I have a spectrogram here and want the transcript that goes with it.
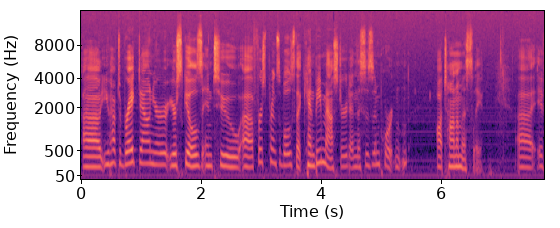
Uh, you have to break down your, your skills into uh, first principles that can be mastered, and this is important, autonomously. Uh, if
